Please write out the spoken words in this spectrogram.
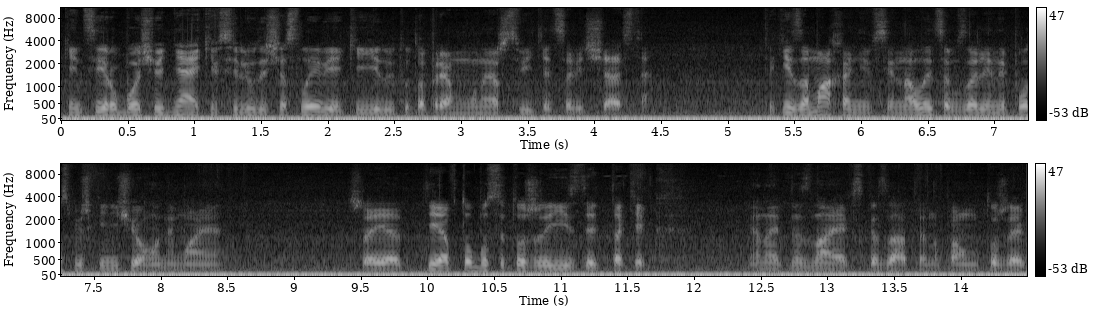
в кінці робочого дня, які всі люди щасливі, які їдуть тут, а прямо вони аж світяться від щастя. Такі замахані всі, на лицях взагалі не посмішки, нічого немає. Що я, ті автобуси теж їздять так, як я навіть не знаю, як сказати, напевно, теж як,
